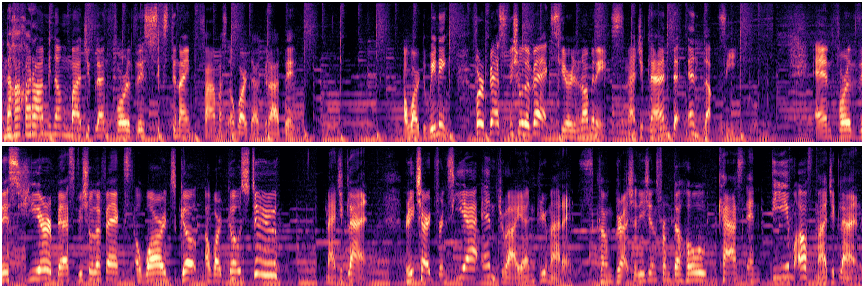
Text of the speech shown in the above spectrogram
Nakakarami ng Magikland for this 69th FAMAS Award, ah, grabe. Award winning for Best Visual Effects, here are the nominees Magikland and Block Z. And for this year, Best Visual Effects awards go award goes to Magikland, Richard Francia, and Ryan Grimares. Congratulations from the whole cast and team of Magikland.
